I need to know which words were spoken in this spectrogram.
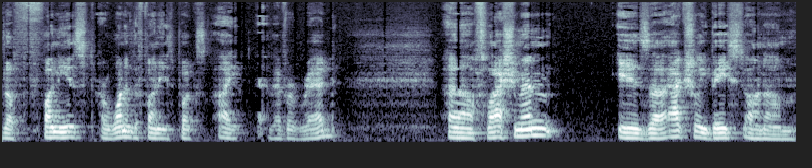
the funniest, or one of the funniest books I have ever read. Uh, Flashman is uh, actually based on um,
